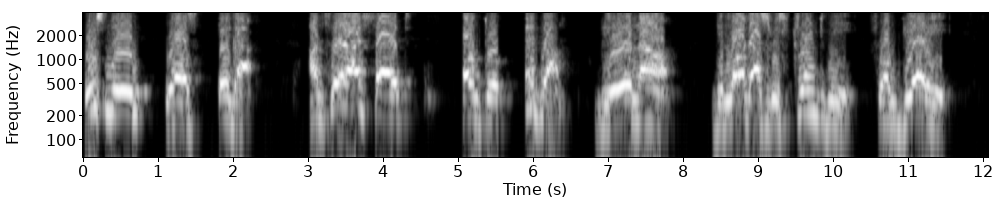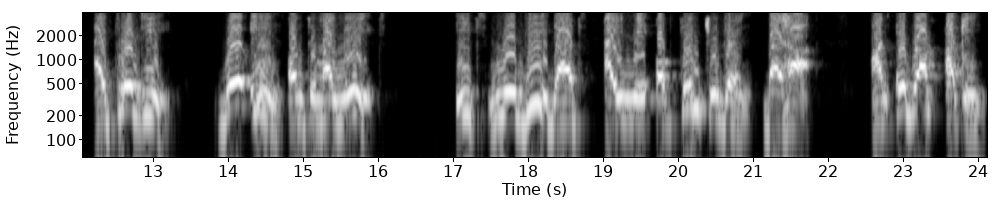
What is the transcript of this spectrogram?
whose name was Hagar. And Sarah said unto Abraham, Behold now, the Lord has restrained me from bearing. I pray thee, go in unto my maid. It may be that I may obtain children by her. And Abraham hearkened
